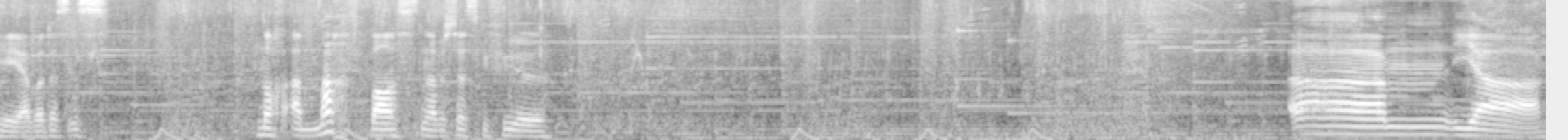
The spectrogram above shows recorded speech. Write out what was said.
Okay, aber das ist noch am machbarsten, habe ich das Gefühl. Ähm, ja.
